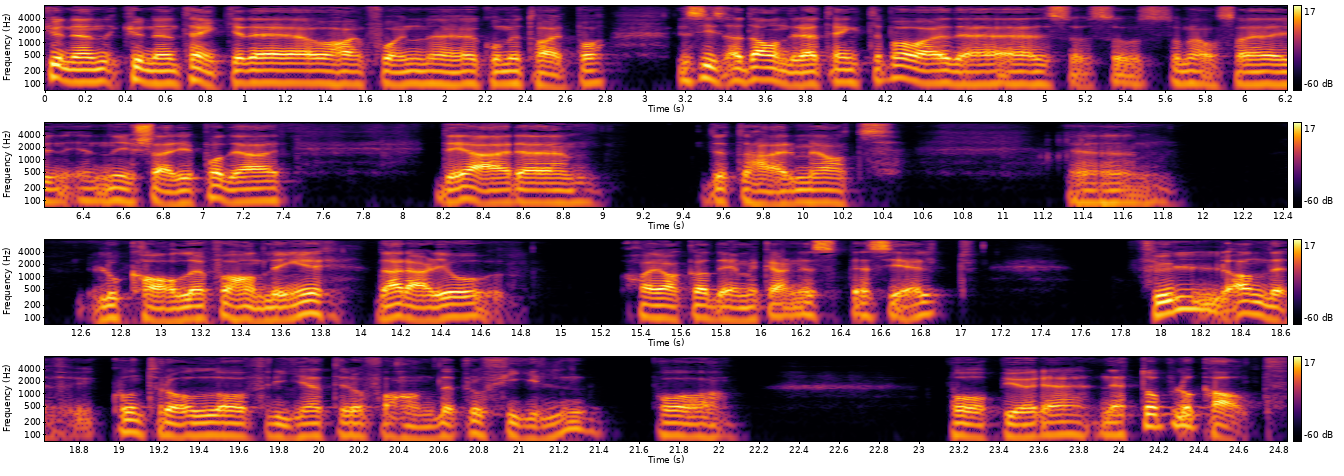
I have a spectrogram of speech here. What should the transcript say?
kunne, en, kunne, en, tenke det og få en uh, kommentar på. Det, siste, det, andre jeg tenkte på, var jo det så, så, som jeg også er nysgjerrig på. Det er, det er dette her med at uh, lokale forhandlinger Der er det jo, har jo akademikerne spesielt full kontroll og frihet til å forhandle profilen på på oppgjøret nettopp lokalt.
